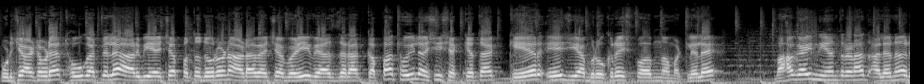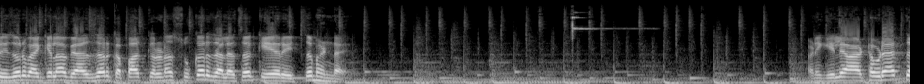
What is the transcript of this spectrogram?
पुढच्या आठवड्यात होऊ घातलेल्या आरबीआयच्या पतधोरण आढाव्याच्या वेळी व्याजदरात कपात होईल अशी शक्यता केअर एज या ब्रोकरेज फर्मनं म्हटलेलं आहे. महागाई नियंत्रणात आल्यानं रिझर्व्ह बँकेला व्याजदर कपात करणं सुकर झाल्याचं केअर एजचं म्हणणं आहे. आणि गेल्या आठवड्यात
